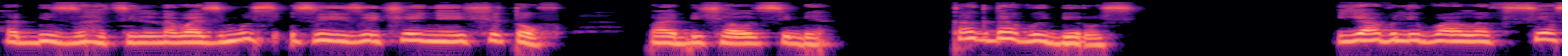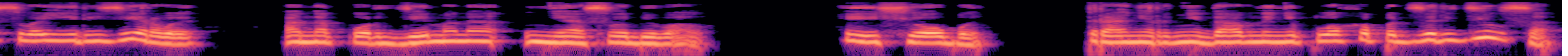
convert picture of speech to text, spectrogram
«Обязательно возьмусь за изучение щитов», — пообещала себе когда выберусь. Я вливала все свои резервы, а напор демона не ослабевал. И еще бы, тренер недавно неплохо подзарядился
